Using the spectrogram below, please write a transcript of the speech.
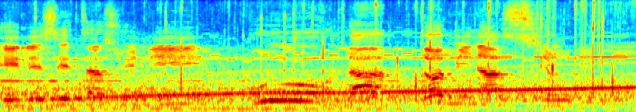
et les États-Unis pour la domination du monde.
